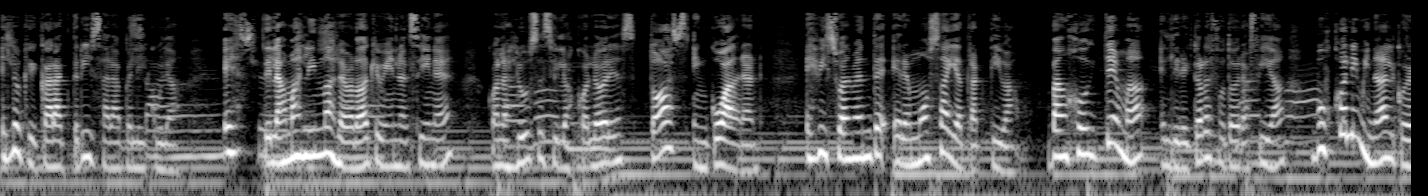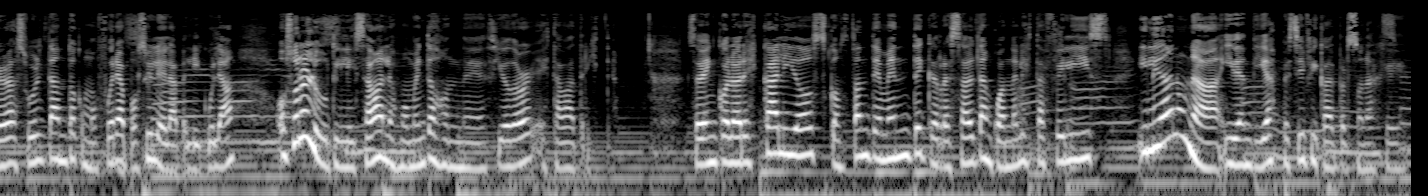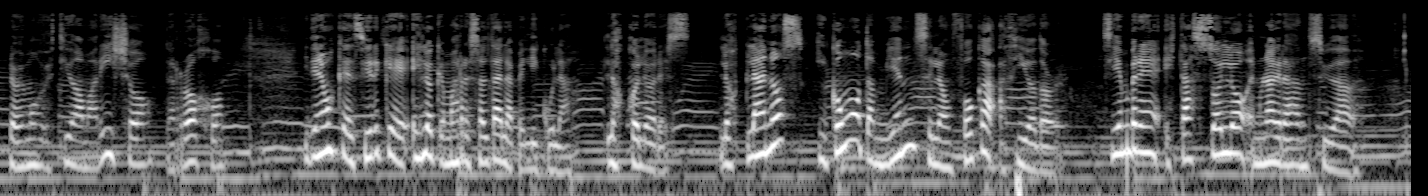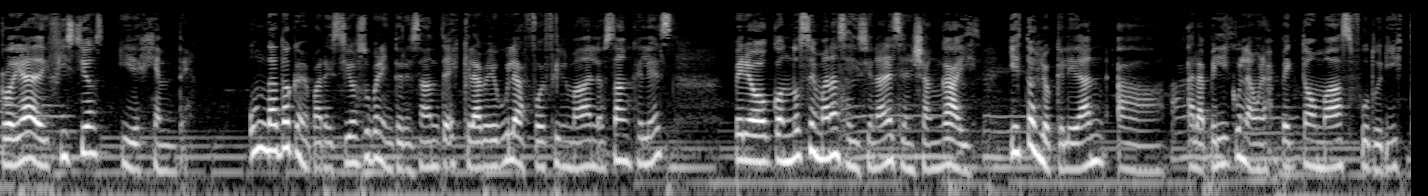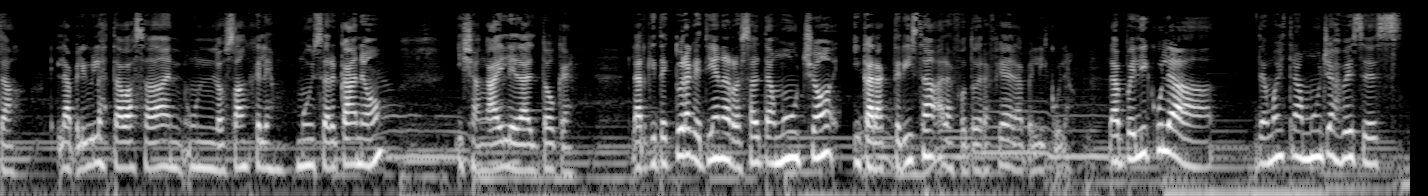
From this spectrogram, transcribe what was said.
Es lo que caracteriza a la película. Es de las más lindas, la verdad, que vi el cine, con las luces y los colores, todas encuadran. Es visualmente hermosa y atractiva. Van Hoytema, el director de fotografía, buscó eliminar el color azul tanto como fuera posible de la película, o solo lo utilizaba en los momentos donde Theodore estaba triste. Se ven colores cálidos constantemente que resaltan cuando él está feliz y le dan una identidad específica al personaje. Lo vemos vestido de amarillo, de rojo. Y tenemos que decir que es lo que más resalta de la película, los colores, los planos y cómo también se lo enfoca a Theodore. Siempre está solo en una gran ciudad, rodeada de edificios y de gente. Un dato que me pareció súper interesante es que la película fue filmada en Los Ángeles, pero con dos semanas adicionales en Shanghái. Y esto es lo que le dan a, la película un aspecto más futurista. La película está basada en un Los Ángeles muy cercano y Shanghái le da el toque. La arquitectura que tiene resalta mucho y caracteriza a la fotografía de la película. La película demuestra muchas veces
